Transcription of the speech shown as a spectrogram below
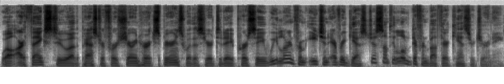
Well, our thanks to uh, the pastor for sharing her experience with us here today, Percy. We learned from each and every guest just something a little different about their cancer journey.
